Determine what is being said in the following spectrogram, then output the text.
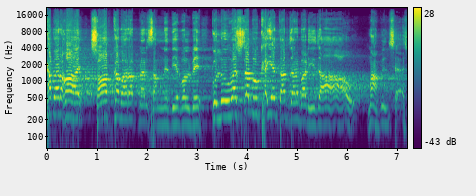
খাবার হয়? সব খাবার আপনার সামনে দিয়ে বলবে, কুলু ওয়াশরাবু খাইয়ে তার যার বাড়ি যাও। মাহবিল শেষ।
